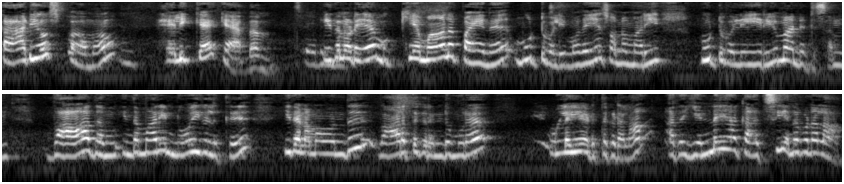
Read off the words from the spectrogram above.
கார்டியோஸ்பர்மம் ஹெலிகே கேபம். இதனுடைய முக்கியமான பயனு மூட்டு வலி முதைய சொன்ன மாதிரி மூட்டு வலி ரியூமாட்டிசம் வாதம் இந்த மாதிரி நோய்களுக்கு இதை நம்ம வந்து வாரத்துக்கு ரெண்டு முறை உள்ளேயே எடுத்துக்கிடலாம். அதை எண்ணெயா காய்ச்சி என்ன பண்ணலாம்?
